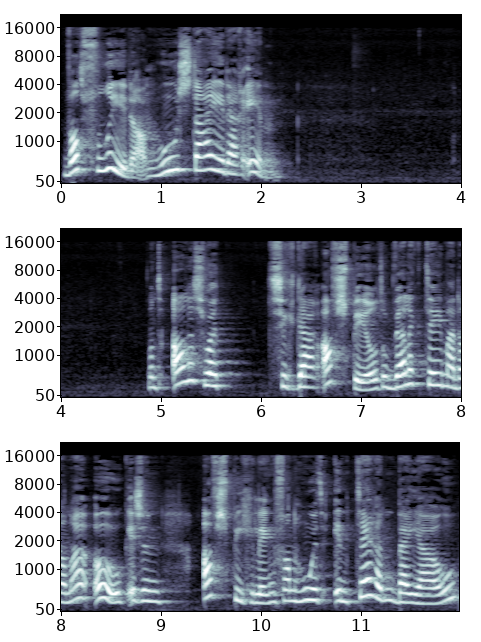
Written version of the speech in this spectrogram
Wat voel je dan? Hoe sta je daarin? Want alles wat zich daar afspeelt, op welk thema dan ook, is een afspiegeling van hoe het intern bij jou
